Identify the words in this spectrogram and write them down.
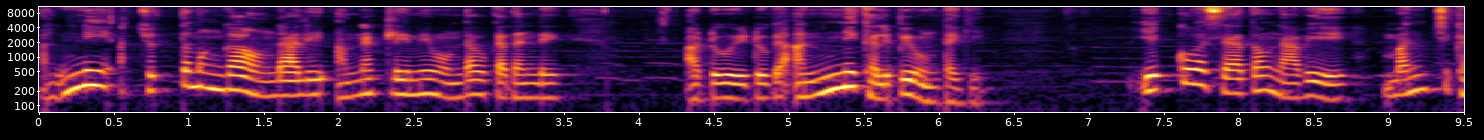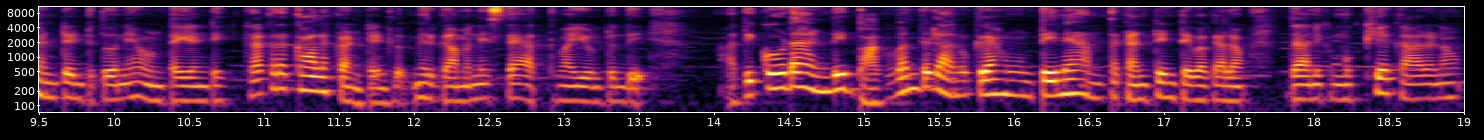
అన్నీ అత్యుత్తమంగా ఉండాలి అన్నట్లేమీ ఉండవు కదండి. అటు ఇటుగా అన్నీ కలిపి ఉంటాయి. ఎక్కువ శాతం నావి మంచి కంటెంట్తోనే ఉంటాయండి. రకరకాల కంటెంట్లు. మీరు గమనిస్తే అర్థమై ఉంటుంది. అది కూడా అండి భగవంతుడి అనుగ్రహం ఉంటేనే అంత కంటెంట్ ఇవ్వగలం. దానికి ముఖ్య కారణం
